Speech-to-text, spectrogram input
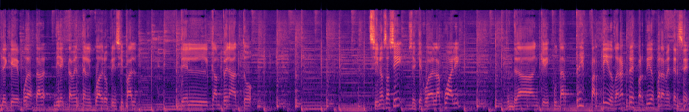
de que pueda estar directamente en el cuadro principal del campeonato. Si no es así, si es que juega en la quali, Tendrán que disputar tres partidos, ganar tres partidos para meterse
